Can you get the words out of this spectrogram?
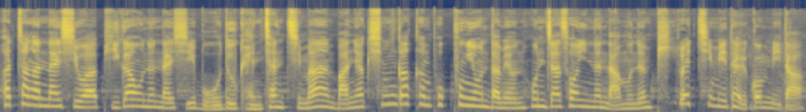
화창한 날씨와 비가 오는 날씨 모두 괜찮지만 만약 심각한 폭풍이 온다면 혼자 서 있는 나무는 피뢰침이 될 겁니다.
